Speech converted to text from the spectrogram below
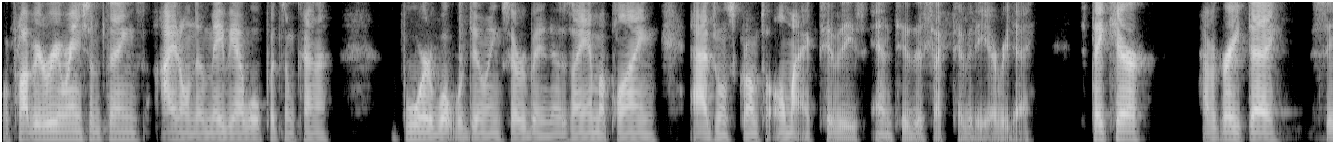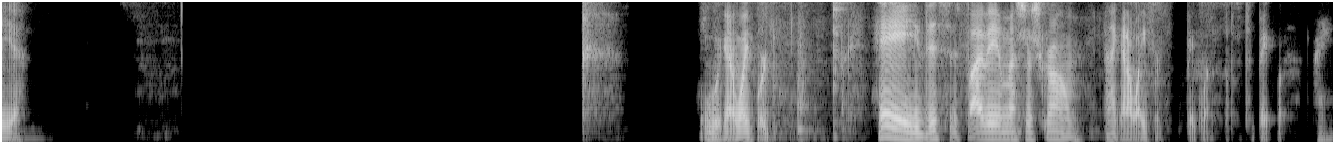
We'll probably rearrange some things. I don't know. Maybe I will put some kind of board of what we're doing so everybody knows I am applying Agile and Scrum to all my activities and to this activity every day. So take care. Have a great day. See ya. Ooh, we got a whiteboard. Hey, this is 5 a.m. Master Scrum. And I got a whiteboard. Big one. It's a big one, right?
